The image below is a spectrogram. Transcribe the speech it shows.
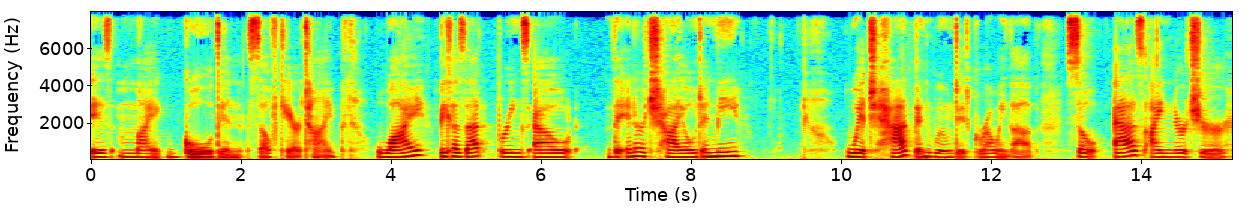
is my golden self care time Why? Because that brings out the inner child in me, which had been wounded growing up. So as I nurture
